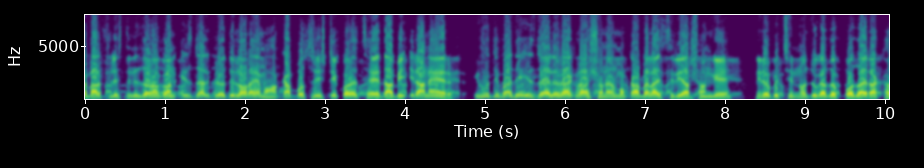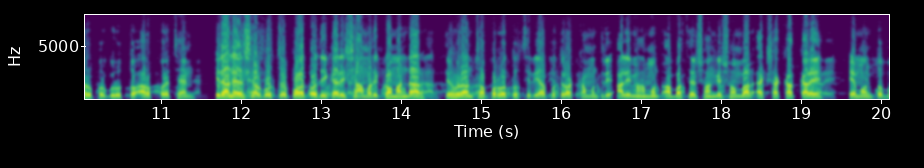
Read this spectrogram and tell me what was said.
এবার ফিলিস্তিনি জনগণ ইসরায়েল বিরোধী লড়াইয়ে মহাকাব্য সৃষ্টি করেছে দাবি ইরানের। ইহুদিবাদী ইসরায়েলের আগ্রাসনের মোকাবেলায় সিরিয়ার সঙ্গে নিরবিচ্ছিন্ন যোগাযোগ বজায় রাখার উপর গুরুত্ব আরোপ করেছেন ইরানের সর্বোচ্চ পদ অধিকারী সামরিক কমান্ডার। তেহরান সফররত সিরিয়া প্রতিরক্ষা মন্ত্রী আলী মাহমুদ আব্বাসের সঙ্গে সোমবার এক সাক্ষাৎকারে এ মন্তব্য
